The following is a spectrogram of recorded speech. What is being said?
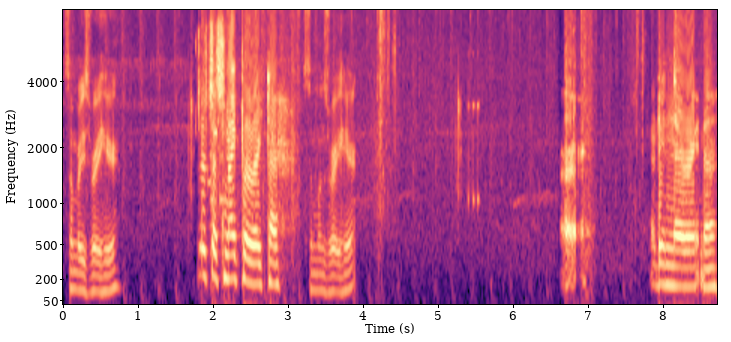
Somebody's right here. There's a sniper right there. Someone's right here. Alright. Get in there right now.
